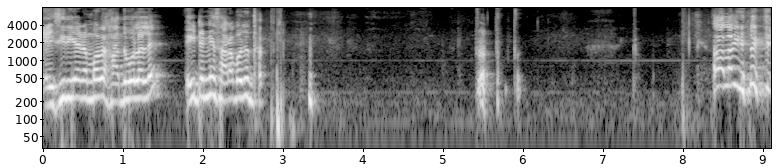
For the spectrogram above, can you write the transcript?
এসির এরম ভাবে হাত বোলালে এইটা নিয়ে সারা বছর থাক আ, লাগছে, লাগছে।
